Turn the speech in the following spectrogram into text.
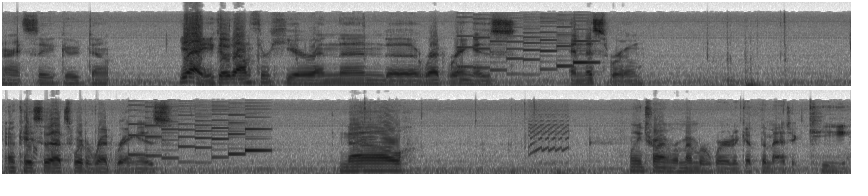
Alright, so you go down... Yeah, you go down through here and then the red ring is in this room. Okay, so that's where the red ring is. Now... Let me try and remember where to get the magic key.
